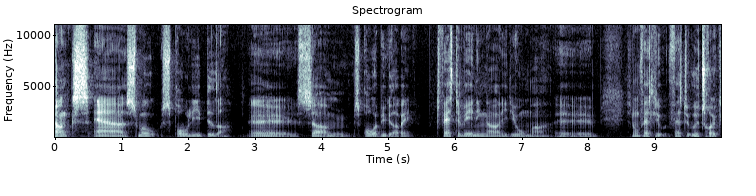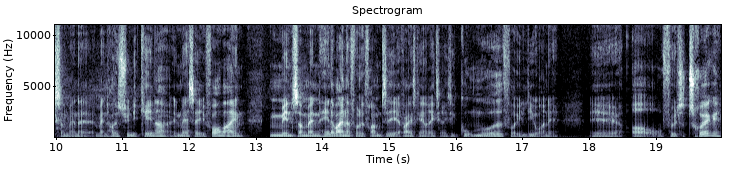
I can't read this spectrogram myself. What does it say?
Chunks er små sproglige bidder, øh, som sprog er bygget op af. Faste vendinger, idiomer, øh, sådan nogle faste, faste udtryk, som man, er, man højst synligt kender en masse af i forvejen, men som man hen ad vejen har fundet frem til, er faktisk en rigtig, rigtig god måde for eleverne øh, at føle sig trygge,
